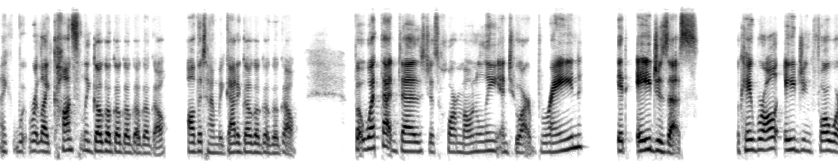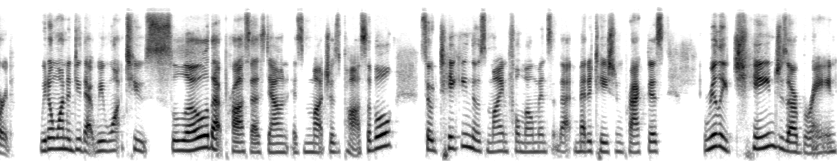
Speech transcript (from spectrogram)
Like we- we're like constantly go, go, go, go, go, go, go all the time. We got to go, go, go, go, go. But what that does just hormonally into our brain, it ages us. Okay. We're all aging forward. We don't want to do that. We want to slow that process down as much as possible. So, taking those mindful moments and that meditation practice really changes our brain,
